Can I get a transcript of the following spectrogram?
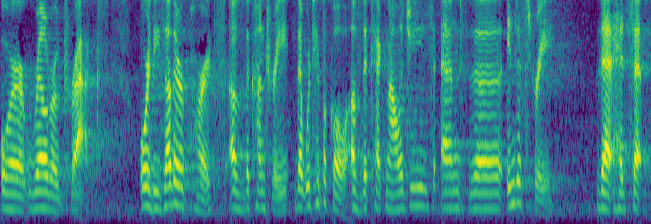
or railroad tracks or these other parts of the country that were typical of the technologies and the industry that had set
